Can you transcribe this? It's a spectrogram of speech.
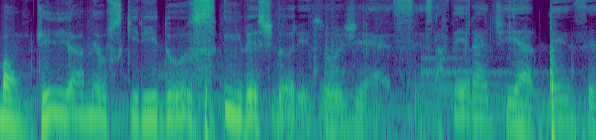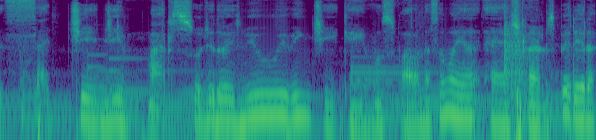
Bom dia, meus queridos investidores. Hoje é sexta-feira, dia 17 de março de 2020. Quem vos fala nessa manhã é Carlos Pereira,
